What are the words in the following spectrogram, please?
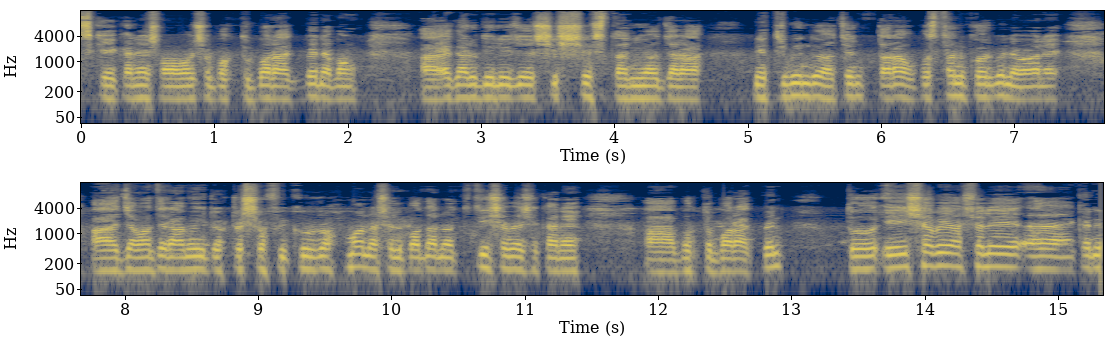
আজকে এখানে সমাবেশে বক্তব্য রাখবেন এবং এগারো দলীয় যে শীর্ষস্থানীয় যারা নেতৃবৃন্দ আছেন, তারা অবস্থান করবেন এবং জামাতের আমি ডক্টর শফিকুর রহমান আসলে প্রধান অতিথি হিসেবে সেখানে বক্তব্য রাখবেন। তো এই হিসাবে আসলে এখানে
